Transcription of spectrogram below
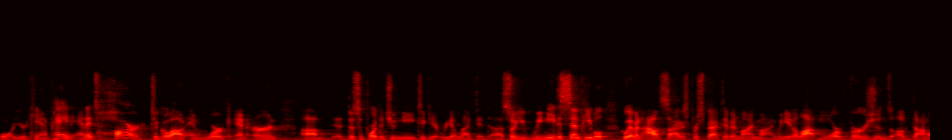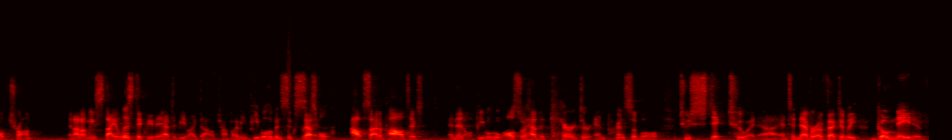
for your campaign. And it's hard to go out and work and earn um, the support that you need to get reelected. Uh, so you, we need to send people who have an outsider's perspective in my mind. We need a lot more versions of Donald Trump. And I don't mean stylistically they have to be like Donald Trump, but I mean people who've been successful right. outside of politics and then people who also have the character and principle to stick to it uh, and to never effectively go native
